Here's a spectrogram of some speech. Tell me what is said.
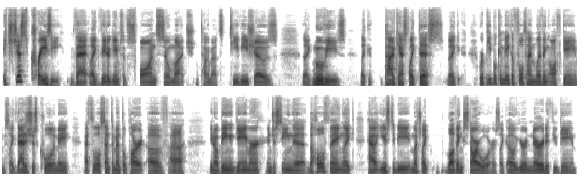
it's just crazy that like video games have spawned so much. I'm talking about TV shows, like movies, like podcasts like this, like where people can make a full time living off games. Like that is just cool to me. That's a little sentimental part of uh, you know being a gamer and just seeing the the whole thing like how it used to be much like loving star wars like oh you're a nerd if you game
